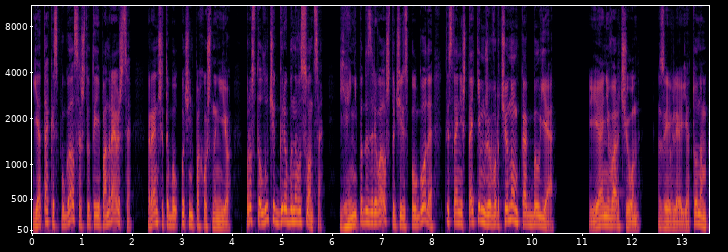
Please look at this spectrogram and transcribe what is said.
я так испугался, что ты ей понравишься. Раньше ты был очень похож на нее, просто лучик грёбаного солнца. Я и не подозревал, что через полгода ты станешь таким же ворчуном, как был я». «Я не ворчун», — заявляю я тоном,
